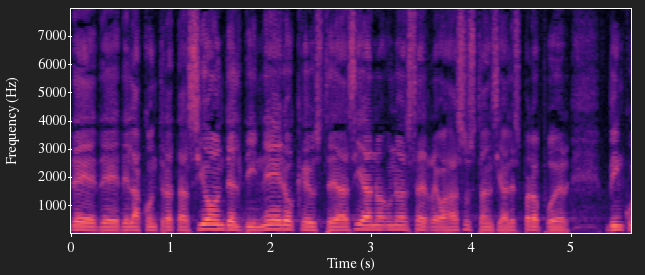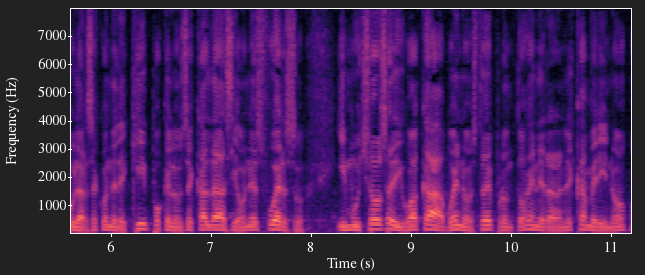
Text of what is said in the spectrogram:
de, de- la contratación, del dinero que usted hacía unas eh, rebajas sustanciales para poder vincularse con el equipo, que el Once Caldas hacía un esfuerzo y mucho se dijo acá, bueno, esto de pronto generará en el camerino,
